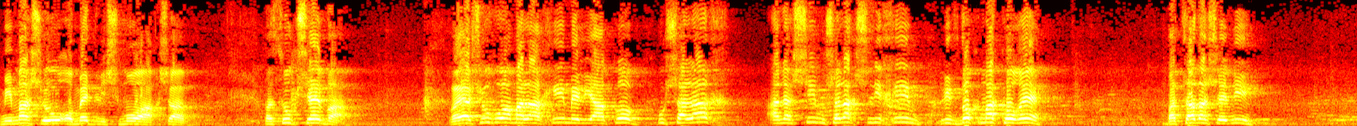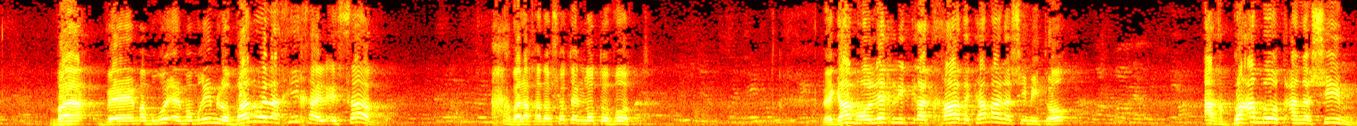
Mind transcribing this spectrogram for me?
ממה שהוא עומד לשמוע עכשיו. פסוק שבע: וישובו המלאכים אל יעקב, הוא שלח אנשים, הוא שלח שליחים לבדוק מה קורה בצד השני. והם אמרו, אומרים לו, באנו אל אחיך, אל עשיו, אבל החדשות הן לא טובות. וגם הולך לקראתך, וכמה אנשים איתו? ארבע מאות אנשים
